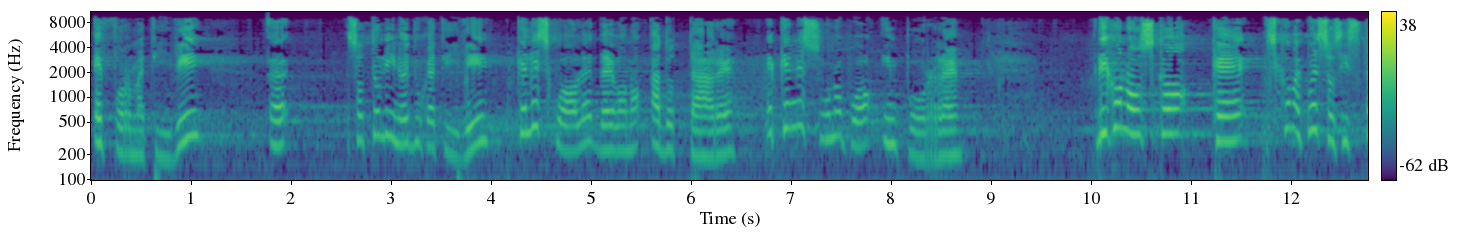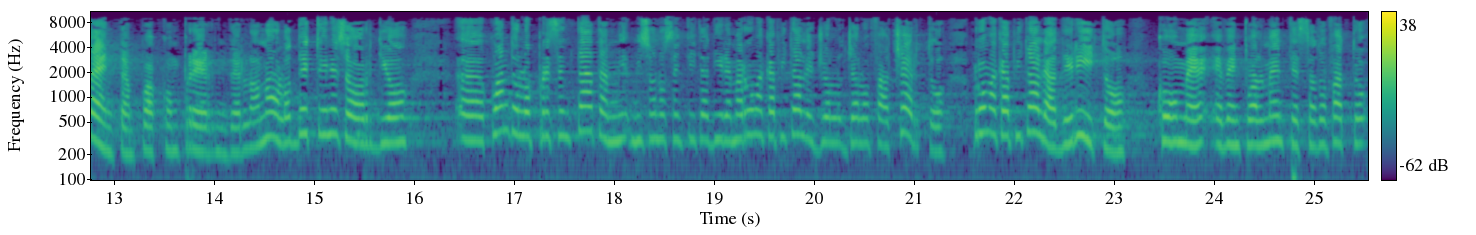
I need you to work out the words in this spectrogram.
e formativi, eh, sottolineo educativi, che le scuole devono adottare e che nessuno può imporre. Riconosco che, siccome questo si stenta un po' a comprenderlo, no? l'ho detto in esordio, eh, quando l'ho presentata mi, mi, sono sentita dire ma Roma Capitale già, già, lo fa. Certo, Roma Capitale ha aderito come eventualmente è stato, fatto,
